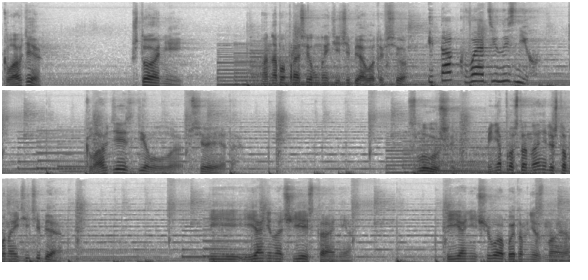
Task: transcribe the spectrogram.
Клавдия? Что о ней? Она попросила найти тебя, вот и все. Итак, вы один из них. Клавдия сделала все это. Слушай, меня просто наняли, чтобы найти тебя. И я не на чьей стороне. И я ничего об этом не знаю.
